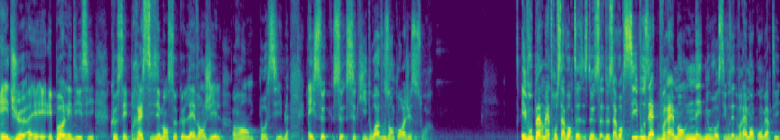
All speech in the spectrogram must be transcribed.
Et Dieu et, Paul dit ici que c'est précisément ce que l'Évangile rend possible et ce, ce qui doit vous encourager ce soir. et vous permettre de, savoir si vous êtes vraiment né de nouveau, si vous êtes vraiment converti,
